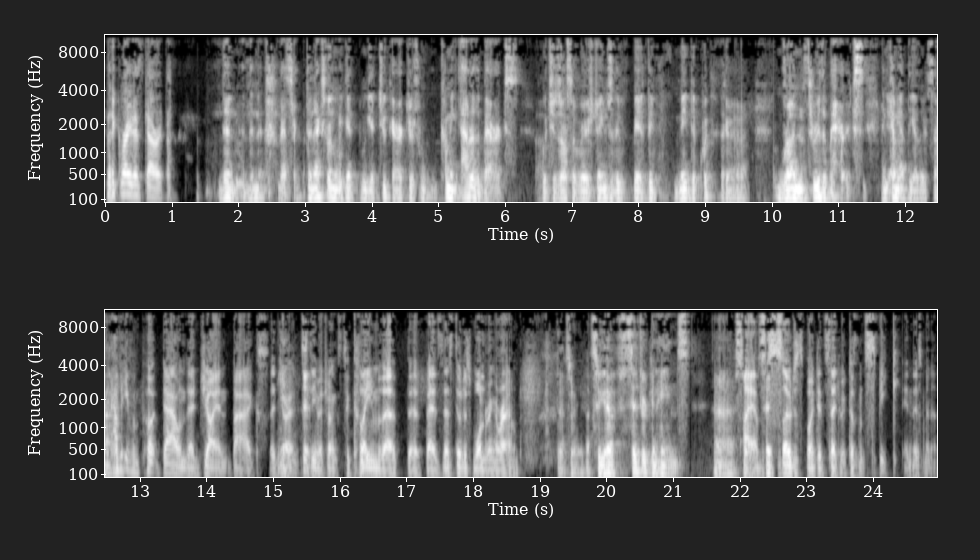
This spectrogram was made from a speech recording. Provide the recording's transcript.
the greatest character. Then, then that's right. The next one we get we get two characters coming out of the barracks, which is also very strange. They've they've made the quick uh, run through the barracks and come yeah. out the other side. They haven't even put down their giant bags, their giant steamer trunks to claim their, their beds. They're still just wandering around. That's right. So you have Sedgwick and Haynes. Uh, so I am Ced- so disappointed Sedgwick doesn't speak in this minute.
